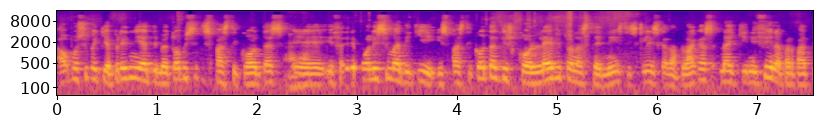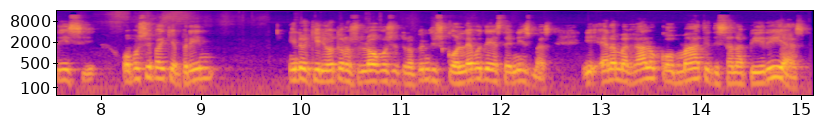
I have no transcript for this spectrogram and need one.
όπως είπα και πριν, η αντιμετώπιση της σπαστικότητας ε, θα είναι πολύ σημαντική. Η σπαστικότητα δυσκολεύει τον ασθενή στις κλήσει κατά πλάκας να κινηθεί, να περπατήσει. Όπως είπα και πριν, είναι ο κυριότερος λόγος για τον οποίο δυσκολεύονται οι ασθενείς μας. Ένα μεγάλο κομμάτι της αναπηρίας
